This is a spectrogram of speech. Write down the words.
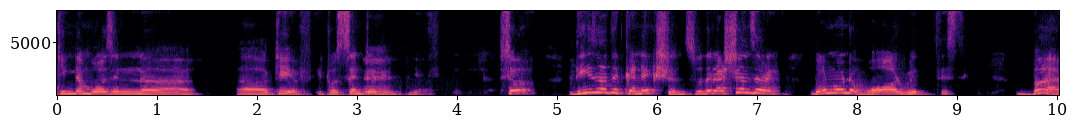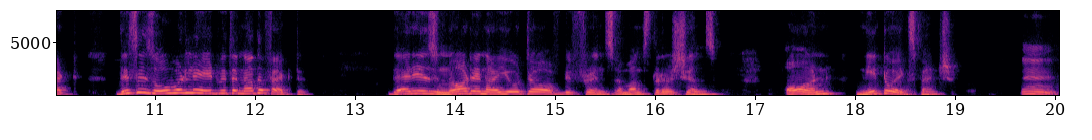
kingdom was in uh, Kiev. It was centered mm. in hmm. Kiev. So these are the connections. So the Russians are don't want a war with this. But this is overlaid with another factor. There is not an iota of difference amongst the Russians on NATO expansion. Mm.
